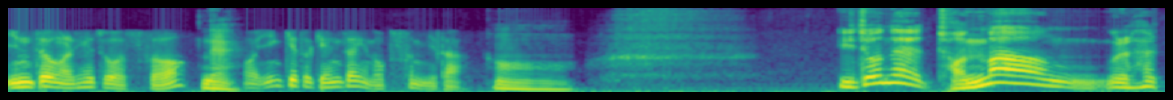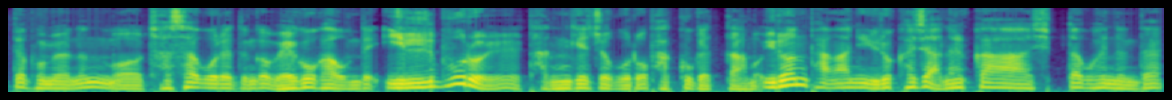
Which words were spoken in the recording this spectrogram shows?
인정을 해 주어서 네. 어, 인기도 굉장히 높습니다. 어. 이전에 전망을 할 때 보면은 뭐 자사고라든가 외고 가운데 일부를 단계적으로 바꾸겠다. 뭐 이런 방안이 유력하지 않을까 싶다고 했는데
